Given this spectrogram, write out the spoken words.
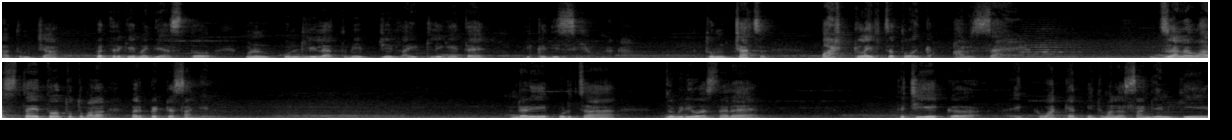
हा तुमच्या पत्रिकेमध्ये असतो. म्हणून कुंडलीला तुम्ही जे लाईटली घेताय ते कधीच घेऊ नका. तुमच्याच पास्ट लाईफचा तो एक आरसा आहे. ज्याला वाचता येतो तो तुम्हाला परफेक्ट सांगेल. मंडळी पुढचा जो व्हिडिओ असणार आहे त्याची एक एक वाक्यात मी तुम्हाला सांगेन की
